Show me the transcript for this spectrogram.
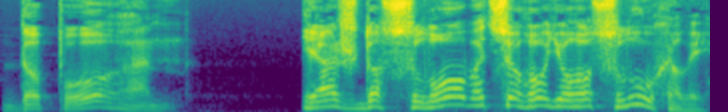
до поган. І аж до слова цього його слухали.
